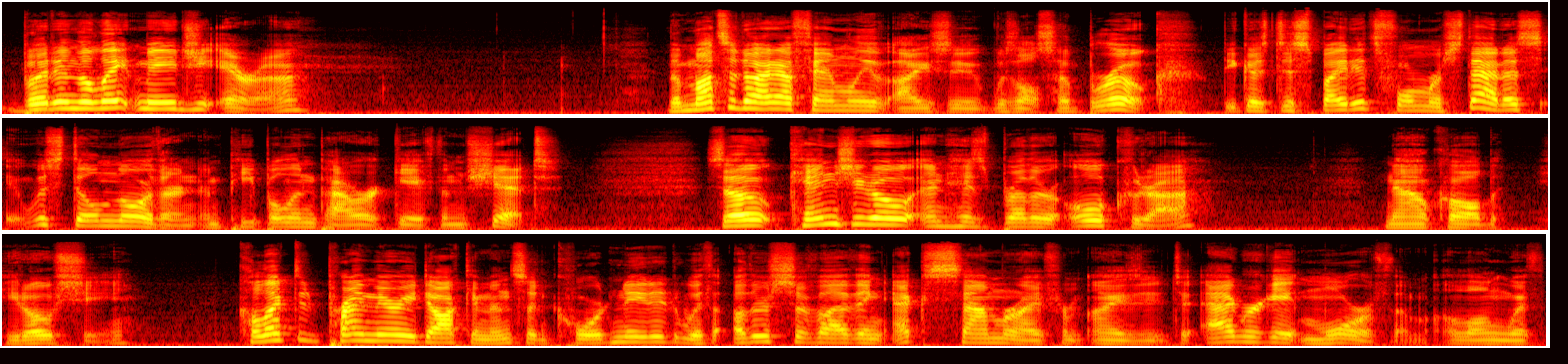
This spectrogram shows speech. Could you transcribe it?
But in the late Meiji era, the Matsudaira family of Aizu was also broke, because despite its former status, it was still northern, and people in power gave them shit. So Kenjiro and his brother Okura, now called Hiroshi, collected primary documents and coordinated with other surviving ex samurai from Aizu to aggregate more of them, along with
